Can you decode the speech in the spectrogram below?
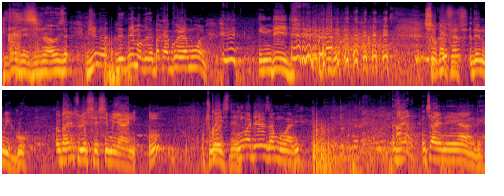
He doesn't know. Was, do you know the name of the Bakagwera one? Indeed. so later, then we go. Bali tulese esimu yani. Hmm? Tuwesde. Mwadereza mwali. Nkyalina yange.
